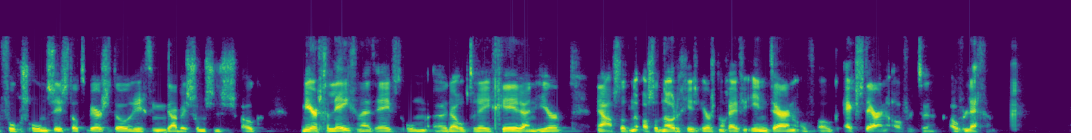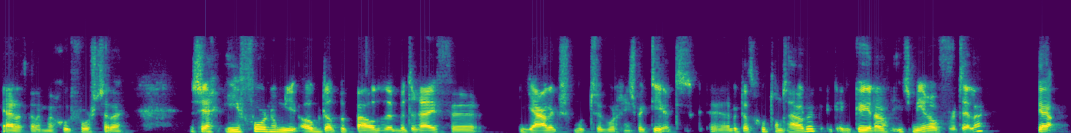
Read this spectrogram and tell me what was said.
volgens ons is dat de BRZO-inrichting daarbij soms dus ook meer gelegenheid heeft om uh, daarop te reageren. En hier, ja, als, dat, als dat nodig is, eerst nog even intern of ook extern over te overleggen. Ja, dat kan ik me goed voorstellen. Zeg, hiervoor noem je ook dat bepaalde bedrijven jaarlijks moeten worden geïnspecteerd. Uh, heb ik dat goed onthouden? Kun je daar nog iets meer over vertellen? Ja,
